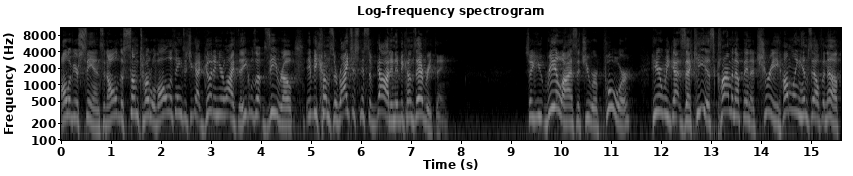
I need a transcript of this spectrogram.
all of your sins and all the sum total of all the things that you got good in your life that equals up zero, it becomes the righteousness of God and it becomes everything. So you realize that you were poor. Here we got Zacchaeus climbing up in a tree, humbling himself enough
